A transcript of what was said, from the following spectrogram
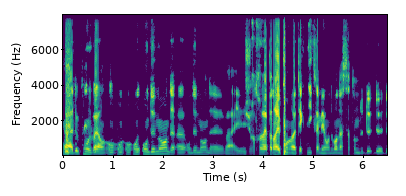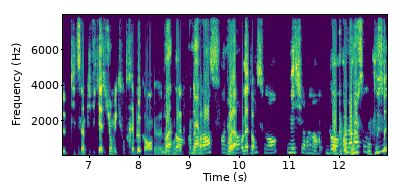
Voilà, donc nous, voilà, on, on, on, on demande, euh, on demande, euh, voilà, et je rentrerai pas dans les points euh, techniques là, mais on demande un certain nombre de, de, de petites simplifications, mais qui sont très bloquantes. Euh, Bon, bon, on, on avance, on avance on attend. doucement, mais sûrement. On, Bon, on, on aura pousse, on compris. pousse,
